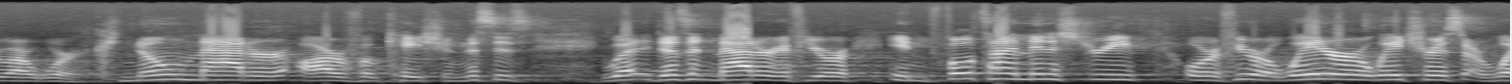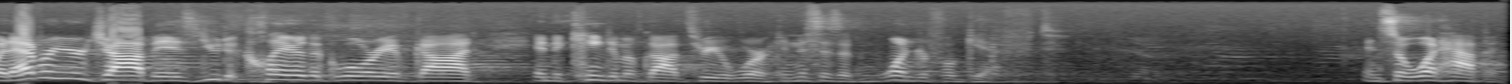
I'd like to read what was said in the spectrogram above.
through our work, no matter our vocation. This is, what it doesn't matter if you're in full time ministry or if you're a waiter or a waitress or whatever your job is, you declare the glory of God and the kingdom of God through your work. And this is a wonderful gift. And so, what happened?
